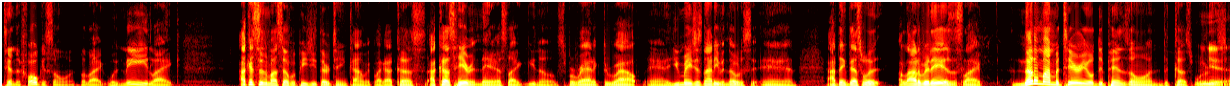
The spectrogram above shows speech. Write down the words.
tend to focus on. But like with me, like I consider myself a PG thirteen comic. Like I cuss, I cuss here and there. It's like you know sporadic throughout, and you may just not even notice it. And I think that's what a lot of it is. It's like none of my material depends on the cuss words. Yeah.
